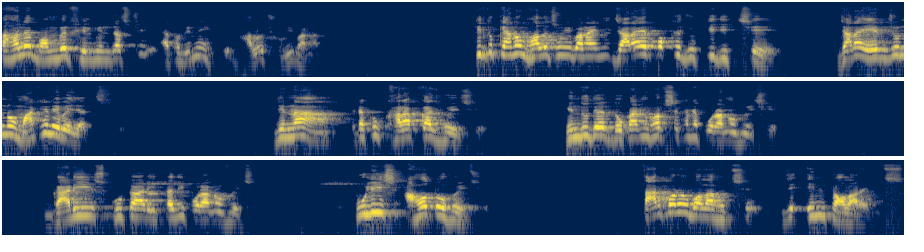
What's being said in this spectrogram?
তাহলে বম্বের ফিল্ম ইন্ডাস্ট্রি এতদিনে একটি ভালো ছবি বানাতো কিন্তু কেন ভালো ছবি বানায়নি? যারা এর পক্ষে যুক্তি দিচ্ছে, যারা এর জন্য মাঠে নেমে যাচ্ছে, যে না, এটা খুব খারাপ কাজ হয়েছে। হিন্দুদের দোকানঘর সেখানে পোড়ানো হয়েছে। গাড়ি, স্কুটার ইত্যাদি পোড়ানো হয়েছে। পুলিশ আহত হয়েছে। তারপরেও বলা হচ্ছে যে ইনটলারেন্স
